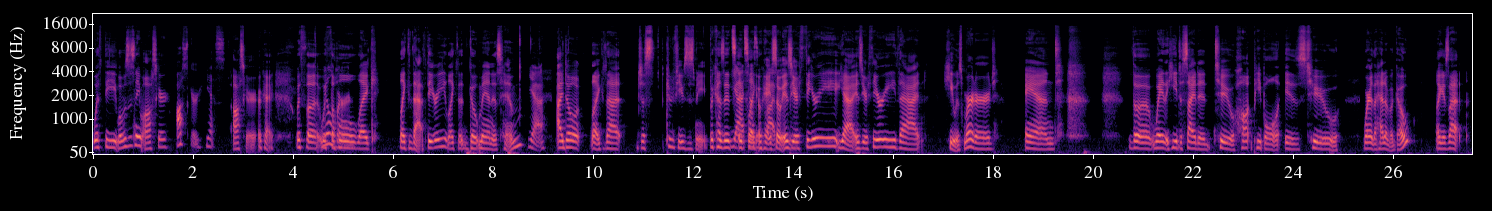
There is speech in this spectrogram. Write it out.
with the what was his name, Oscar, Oscar, yes. Oscar. Okay, with the with the whole like like that theory, like the goat man is him. Yeah. I don't like that. Just confuses me because it's Yeah, it it's like okay, so is me. your theory? Yeah, is your theory that he was murdered and the way that he decided to haunt people is to wear the head of a goat? Like, is that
